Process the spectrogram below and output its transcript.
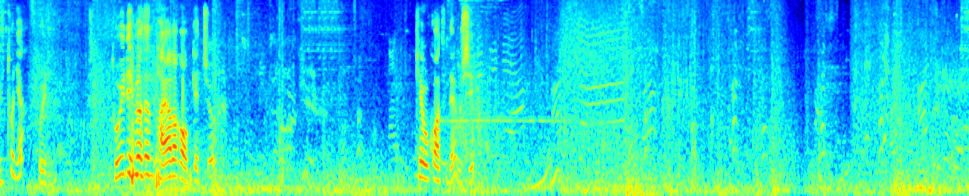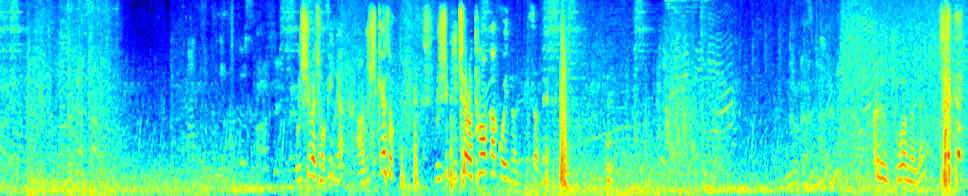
이 스톤이야? 도일이. 도일이면은 바야바가 없겠죠? 걔 올 것 같은데 루시? 루시 왜 저기 있냐? 아 루시 계속 루시 부채로 타워 깎고 있는 있었네. 그래서 죽었는데?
